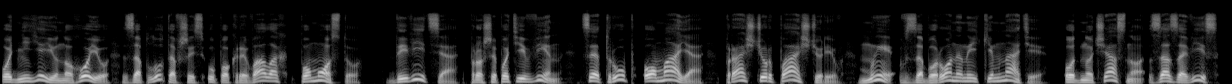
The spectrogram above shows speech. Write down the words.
однією ногою заплутавшись у покривалах по мосту. Дивіться, прошепотів він, це труп Омая, пращур пащурів, ми в забороненій кімнаті. Одночасно, за завіс,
